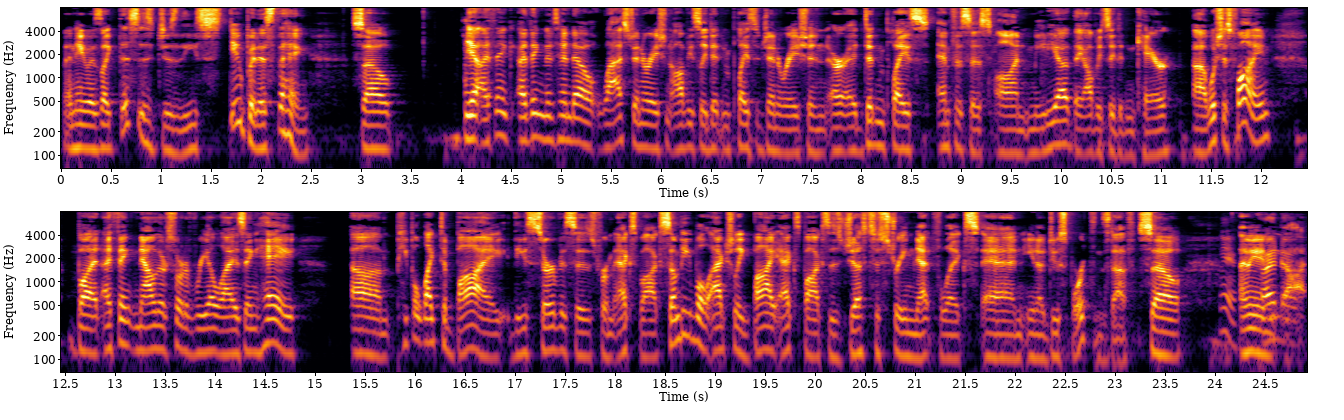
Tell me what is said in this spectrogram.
And he was like, "This is just the stupidest thing." So yeah, I think I think Nintendo last generation obviously didn't place a generation or it didn't place emphasis on media. They obviously didn't care, uh, which is fine. But I think now they're sort of realizing, hey, um, people like to buy these services from Xbox. Some people actually buy Xboxes just to stream Netflix and you know do sports and stuff. So Yeah, I mean, I know. I-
